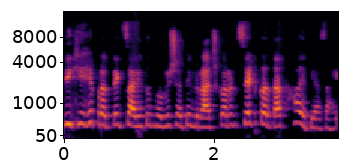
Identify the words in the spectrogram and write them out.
विखे हे प्रत्येक चालीतून भविष्यातील राजकारण सेट करतात हा इतिहास आहे.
